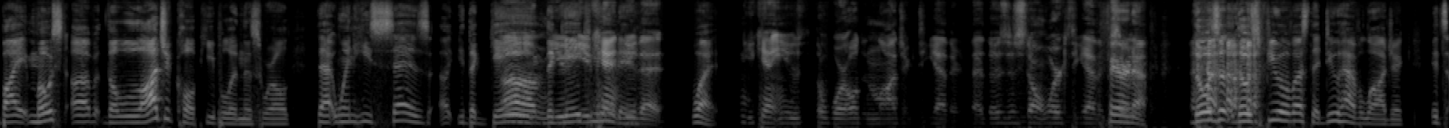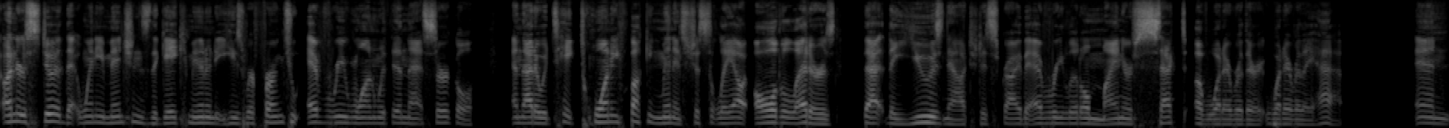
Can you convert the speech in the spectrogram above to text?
by most of the logical people in this world that when he says uh, the gay, um, the you, gay you can't do that. what? You can't use the world and logic together. That those just don't work together. Fair sir. enough. Those those few of us that do have logic, it's understood that when he mentions the gay community, he's referring to everyone within that circle, and that it would take twenty fucking minutes just to lay out all the letters that they use now to describe every little minor sect of whatever they whatever they have, and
